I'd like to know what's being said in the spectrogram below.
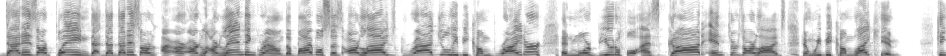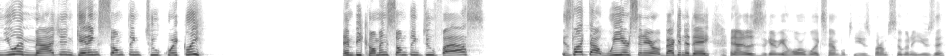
That is our plane. That, that, that is our, our, our, our, landing ground. The Bible says our lives gradually become brighter and more beautiful as God enters our lives and we become like Him. Can you imagine getting something too quickly and becoming something too fast? It's like that weird scenario back in the day, and I know this is going to be a horrible example to use, but I'm still going to use it.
